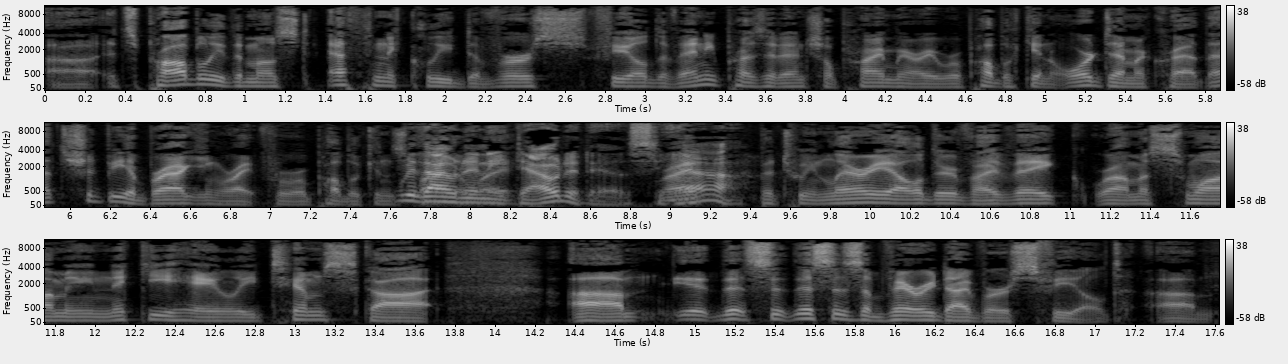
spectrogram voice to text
Uh, it's probably the most ethnically diverse field of any presidential primary, Republican or Democrat. That should be a bragging right for Republicans. Without any way. doubt, it is. Right? Yeah. Between Larry Elder, Vivek Ramaswamy, Nikki Haley, Tim Scott, Um, it, this this is a very diverse field. Um,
